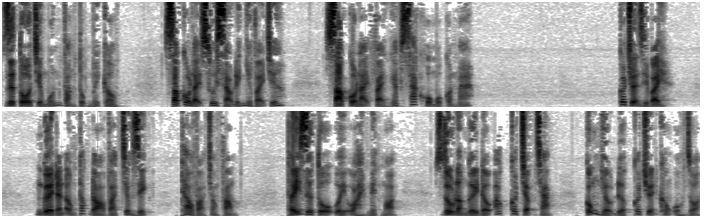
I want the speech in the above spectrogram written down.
Dư Tô chỉ muốn văng tục mấy câu. Sao cô lại xui xẻo đến như vậy chứ? Sao cô lại phải ghép xác hộ một con ma? Có chuyện gì vậy? Người đàn ông tóc đỏ và trương dịch theo vào trong phòng. Thấy Dư Tô uể oải mệt mỏi. Dù là người đầu óc có chậm chạp, cũng hiểu được có chuyện không ổn rồi.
